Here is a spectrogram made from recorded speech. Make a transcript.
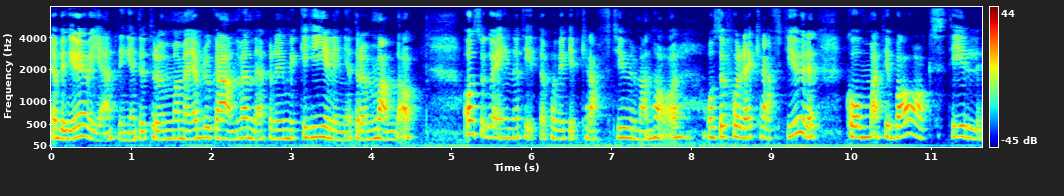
Jag behöver egentligen inte trumma, men jag brukar använda den för det är mycket healing i trumman då. Och så går jag in och tittar på vilket kraftdjur man har. Och så får det kraftdjuret komma tillbaks till,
